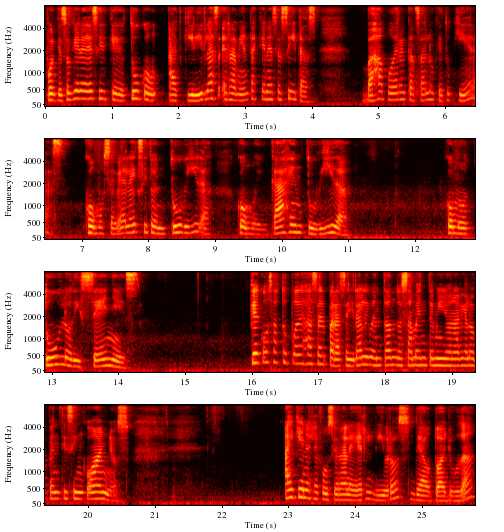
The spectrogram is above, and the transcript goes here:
Porque eso quiere decir que tú con adquirir las herramientas que necesitas, vas a poder alcanzar lo que tú quieras, como se ve el éxito en tu vida, como encaje en tu vida como tú lo diseñes. ¿Qué cosas tú puedes hacer para seguir alimentando esa mente millonaria a los 25 años? Hay quienes le funciona leer libros de autoayuda.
